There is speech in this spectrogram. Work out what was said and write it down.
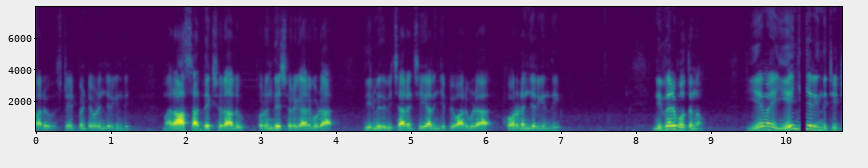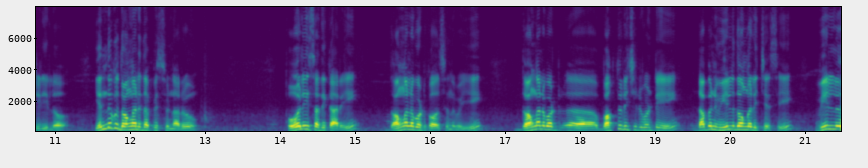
వారు స్టేట్మెంట్ ఇవ్వడం జరిగింది. మా రాష్ట్ర అధ్యక్షురాలు పురంధేశ్వరి గారు కూడా దీని మీద విచారణ చేయాలని చెప్పి వారు కూడా కోరడం జరిగింది. నివ్వెరపోతున్నాం. ఏమై ఏం జరిగింది టీటీడీలో? ఎందుకు దొంగని తప్పిస్తున్నారు? పోలీస్ అధికారి దొంగలు పట్టుకోవాల్సింది పోయి దొంగలు పట్టు భక్తులు ఇచ్చినటువంటి డబ్బుని వీళ్ళు దొంగలు ఇచ్చేసి వీళ్ళు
